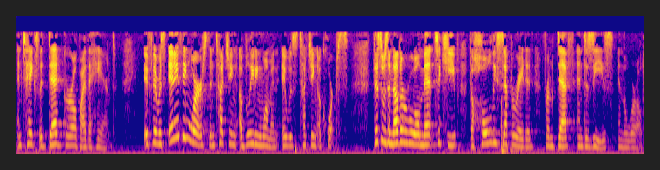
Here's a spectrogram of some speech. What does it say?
and takes a dead girl by the hand. If there was anything worse than touching a bleeding woman, it was touching a corpse. This was another rule meant to keep the holy separated from death and disease in the world.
